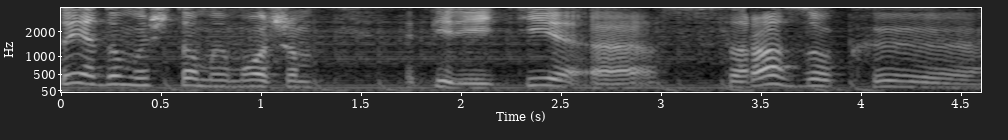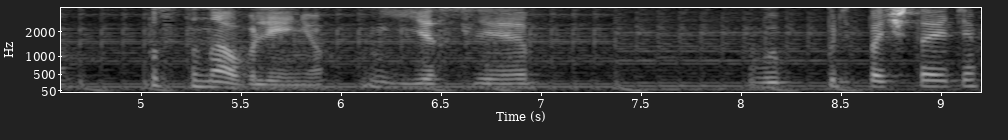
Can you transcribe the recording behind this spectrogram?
то я думаю, что мы можем перейти а, сразу к постановлению, если вы предпочитаете.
